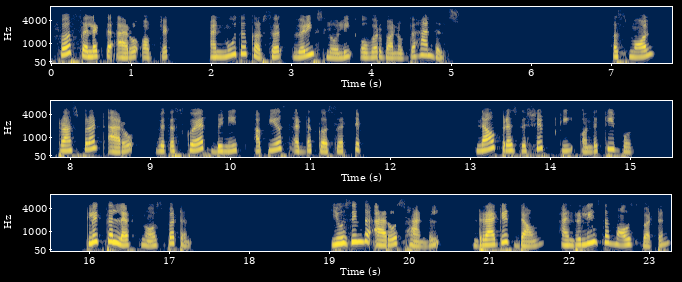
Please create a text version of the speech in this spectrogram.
First select the arrow object and move the cursor very slowly over one of the handles. A small transparent arrow with a square beneath appears at the cursor tip. Now press the Shift key on the keyboard. Click the left mouse button. Using the arrow's handle, drag it down and release the mouse button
